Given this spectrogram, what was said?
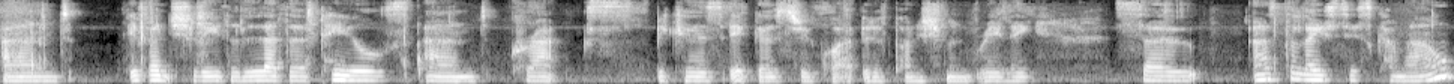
and eventually the leather peels and cracks because it goes through quite a bit of punishment really. So as the laces come out,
